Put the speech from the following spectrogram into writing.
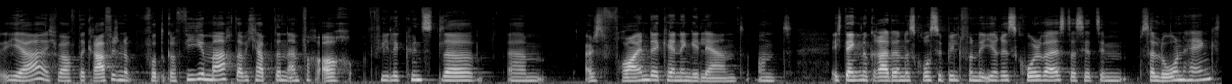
Ja, ich war auf der grafischen Fotografie gemacht, aber ich habe dann einfach auch viele Künstler ähm, als Freunde kennengelernt. Und ich denke nur gerade an das große Bild von der Iris Kohlweis, das jetzt im Salon hängt.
